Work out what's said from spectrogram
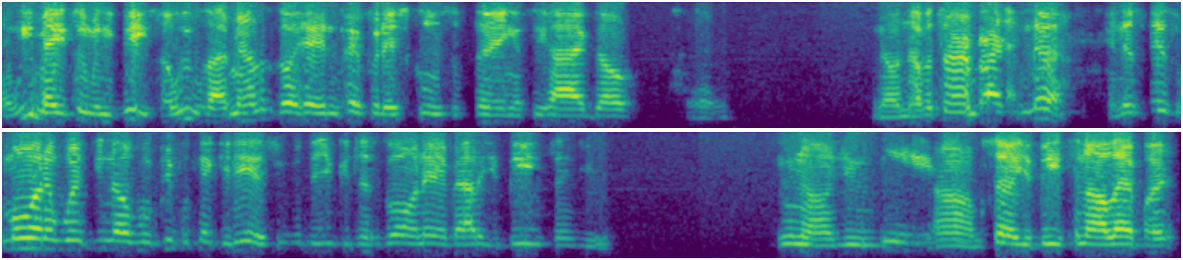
And we made too many beats, so we was like, man, let's go ahead and pay for the exclusive thing and see how it go. And you know, never turn back from there. And it's it's more than what you know what people think it is. People think you could just go on there and battle your beats and you, you know, you um sell your beats and all that. But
